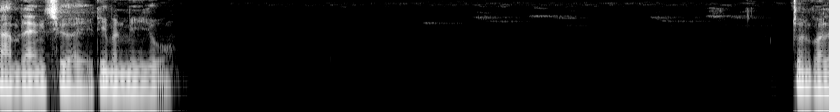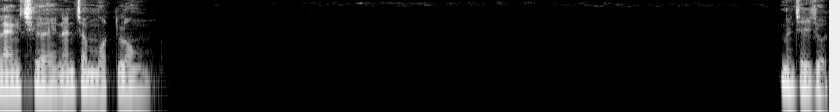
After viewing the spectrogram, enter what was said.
ตามแรงเฉยที่มันมีอยู่ จนกว่าแรงเฉยนั้นจะหมดลง มันจะหยุด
